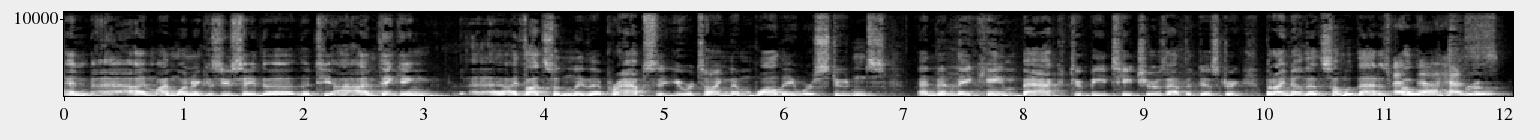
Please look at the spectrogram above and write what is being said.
And I'm, I'm wondering because you say the the t- I'm thinking I thought suddenly that perhaps that you were telling them while they were students and then they came back to be teachers at the district. But I know that some of that is probably that has, true.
